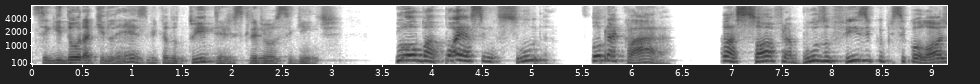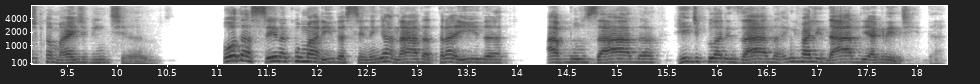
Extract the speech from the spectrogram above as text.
seguidora aqui lésbica do Twitter escreveu o seguinte: Globo apoia a censura sobre a Clara. Ela sofre abuso físico e psicológico há mais de 20 anos. Toda a cena com o marido é sendo enganada, traída, abusada, ridicularizada, invalidada e agredida.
